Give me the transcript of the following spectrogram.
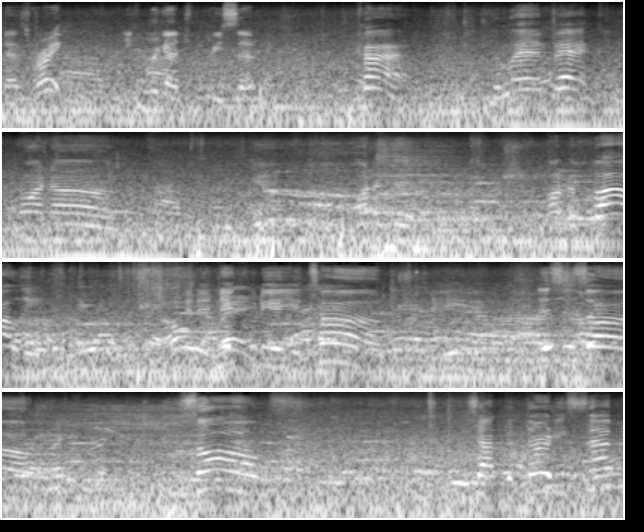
That's right. You can bring out your precept. Kind. The land back on um on the on the folly and iniquity of your tongue. This is um Psalms chapter 37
